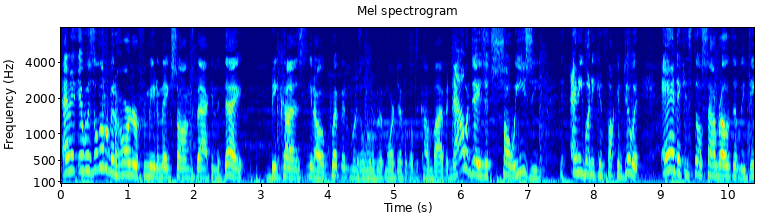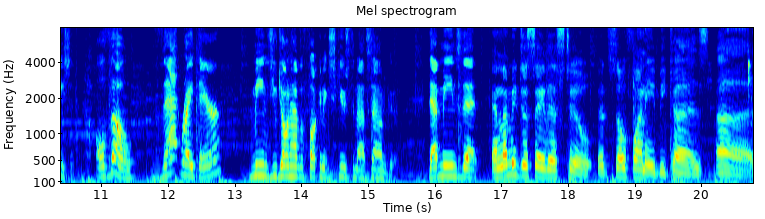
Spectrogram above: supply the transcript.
And it, it was a little bit harder for me to make songs back in the day because you know equipment was a little bit more difficult to come by. But nowadays it's so easy that anybody can fucking do it, and it can still sound relatively decent. Although that right there means you don't have a fucking excuse to not sound good. That means that And let me just say this too. It's so funny because uh,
